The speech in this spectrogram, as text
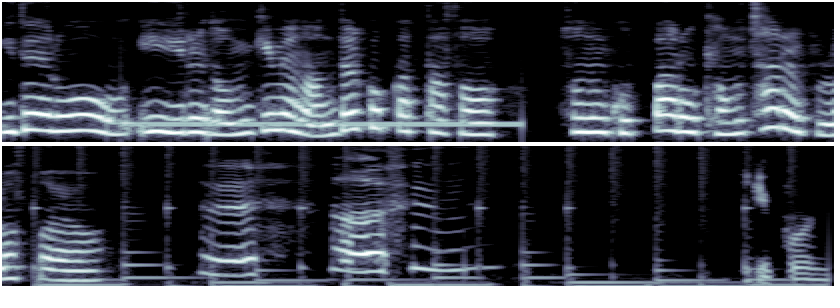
이대로 이 일을 넘기면 안 될 것 같아서 저는 곧바로 경찰을 불렀어요. 이분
